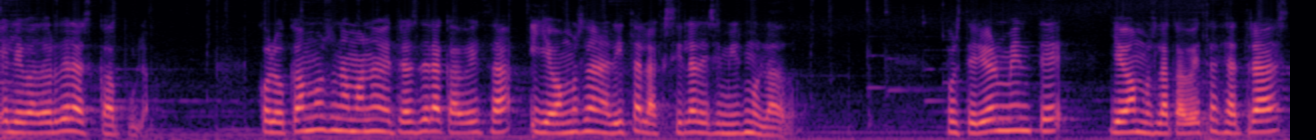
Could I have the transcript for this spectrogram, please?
Elevador de la escápula. Colocamos una mano detrás de la cabeza y llevamos la nariz a la axila de ese mismo lado. Posteriormente, llevamos la cabeza hacia atrás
